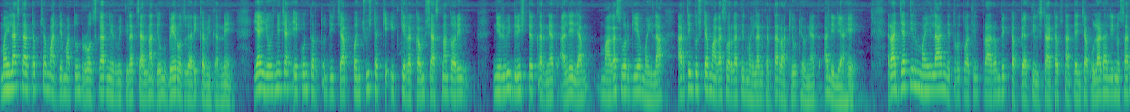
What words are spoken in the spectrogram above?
महिला स्टार्टअपच्या माध्यमातून रोजगार निर्मितीला चालना देऊन बेरोजगारी कमी करणे. या योजनेच्या एकूण तरतुदीच्या पंचवीस टक्के इतकी रक्कम शासनाद्वारे निर्विदिष्ट करण्यात आलेल्या मागासवर्गीय महिला आर्थिकदृष्ट्या मागासवर्गातील महिलांकरता राखीव ठेवण्यात आलेली आहे. राज्यातील महिला नेतृत्वातील प्रारंभिक टप्प्यातील स्टार्टअप्सना त्यांच्या उलाढालीनुसार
